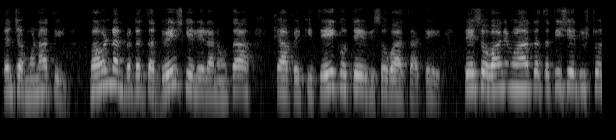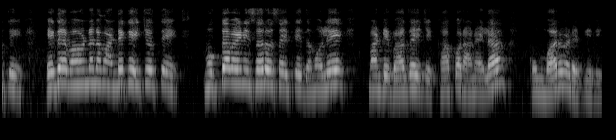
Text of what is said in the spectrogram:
त्यांच्या मनातील भावंडांबद्दलचा द्वेष गेलेला नव्हता. त्यापैकीच एक होते विसोबा चाटे. ते स्वभावाने मुळातच अतिशय दुष्ट होते. एकदा भावंडांना मांडे खायचे होते. मुक्ताबाईने सर्व साहित्य जमवले. मांडे भाजायचे खापर आणायला कुंभारवाड्यात गेली.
